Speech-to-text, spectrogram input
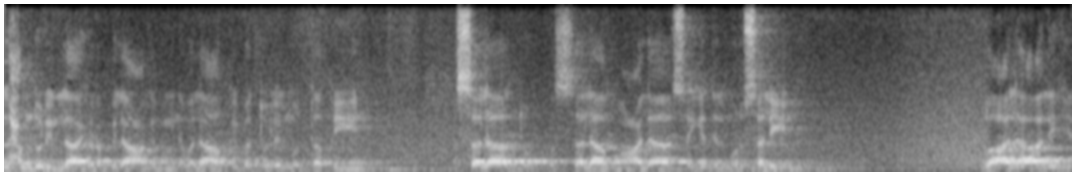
अल्हम्दुलिल्लाह रब्बिल आलमीन वल आक़िबतु लिल मुत्तक़ीन अस्सलातु वस्सलामु अला सय्यिदिल मुरसलीन व अला आलिहि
